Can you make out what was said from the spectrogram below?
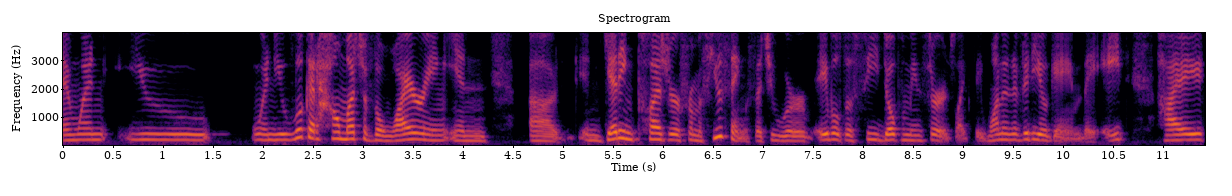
And when you when you look at how much of the wiring in uh, in getting pleasure from a few things that you were able to see dopamine surge, like they won in a video game, they ate high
